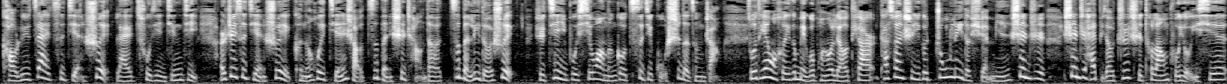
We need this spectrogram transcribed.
考虑再次减税来促进经济，而这次减税可能会减少资本市场的资本利得税。是进一步希望能够刺激股市的增长。昨天我和一个美国朋友聊天儿，他算是一个中立的选民，甚至甚至还比较支持特朗普有一些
